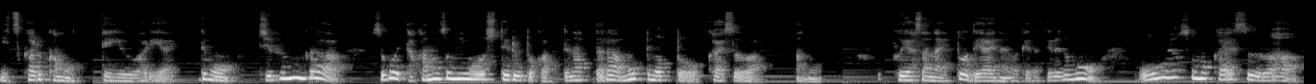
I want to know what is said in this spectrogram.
見つかるかもっていう割合。でも自分がすごい高望みをしてるとかってなったら、もっともっと回数は、あの、増やさないと出会えないわけだけれども、おおよその回数は、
